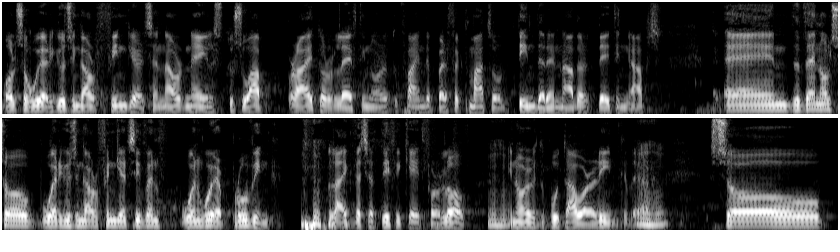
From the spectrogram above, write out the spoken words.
Also, we are using our fingers and our nails to swap right or left in order to find the perfect match or Tinder and other dating apps. And then also we're using our fingers even when we're proving, like the certificate for love, mm-hmm. in order to put our ring there. Mm-hmm. So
